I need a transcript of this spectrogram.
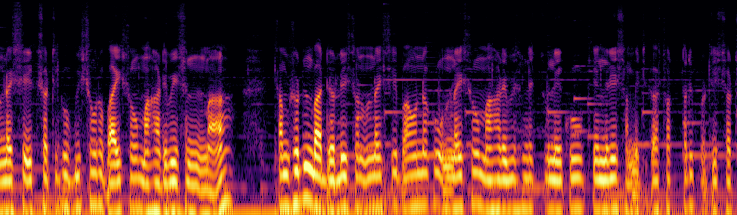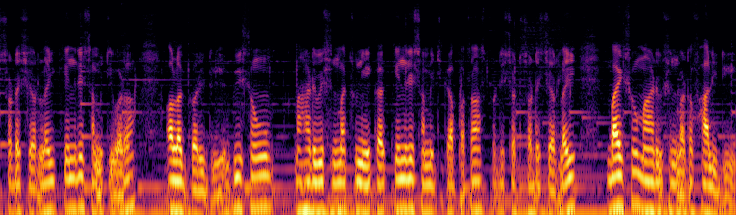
उन्नाइस सय एकसट्ठीको बिसौँ र बाइसौँ महाधिवेशनमा संशोधनवादीहरूले सन् उन्नाइस सय बाहन्नको उन्नाइसौँ महाधिवेशनले चुनेको केन्द्रीय समितिका सत्तरी प्रतिशत सदस्यहरूलाई केन्द्रीय समितिबाट अलग गरिदिए। बिसौँ महाधिवेशनमा चुनिएका केन्द्रीय समितिका पचास प्रतिशत सदस्यहरूलाई बाइसौँ महाधिवेशनबाट फालिदिए।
